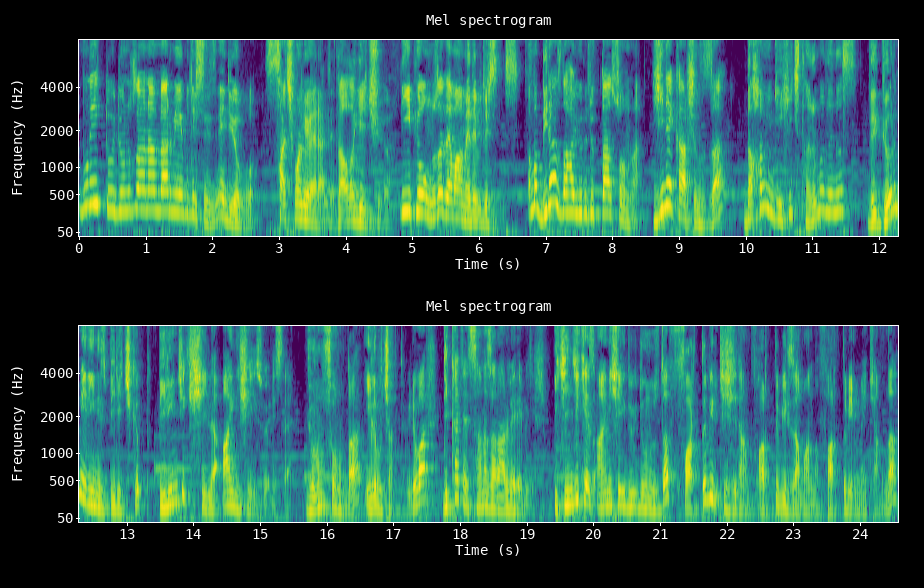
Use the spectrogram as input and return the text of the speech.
Bunu ilk duyduğunuzda önem vermeyebilirsiniz. Ne diyor bu? Saçmalıyor herhalde, dalga geçiyor. Deyip yolunuza devam edebilirsiniz. Ama biraz daha yürüdükten sonra yine karşınıza daha önce hiç tanımadığınız ve görmediğiniz biri çıkıp birinci kişiyle aynı şeyi söylese. Yolun sonunda eli bıçaklı biri var. Dikkat et sana zarar verebilir. İkinci kez aynı şeyi duyduğunuzda farklı bir kişiden, farklı bir zamanda, farklı bir mekanda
